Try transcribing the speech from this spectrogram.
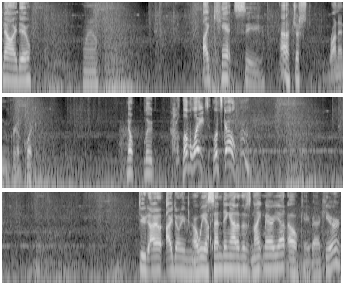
Now I do. Well, I can't see. ah, just run in real quick. Nope, loot. Level 8, let's go! Dude, I, I don't even... Are we ascending out of this nightmare yet? Okay, back here.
